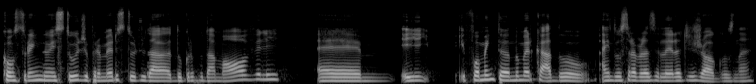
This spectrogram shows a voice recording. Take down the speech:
construindo um estúdio, o primeiro estúdio da, do grupo da Móvel, é, e, e fomentando o mercado, a indústria brasileira de jogos, né?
